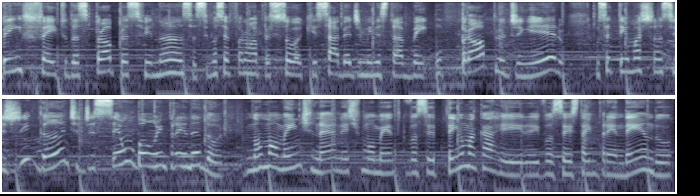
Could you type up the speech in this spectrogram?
bem feito das próprias finanças, se você for uma pessoa que sabe administrar bem o próprio dinheiro, você tem uma chance gigante de ser um bom empreendedor. Normalmente, né, neste momento que você tem uma carreira e você está empreendendo,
